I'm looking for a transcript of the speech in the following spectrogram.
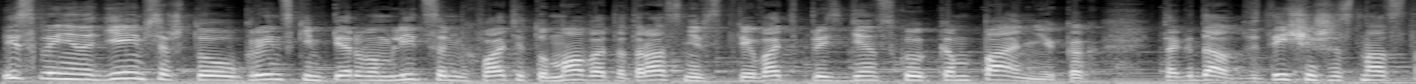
Искренне надеемся, что украинским первым лицам хватит ума в этот раз не встревать в президентскую кампанию, как тогда, в 2016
